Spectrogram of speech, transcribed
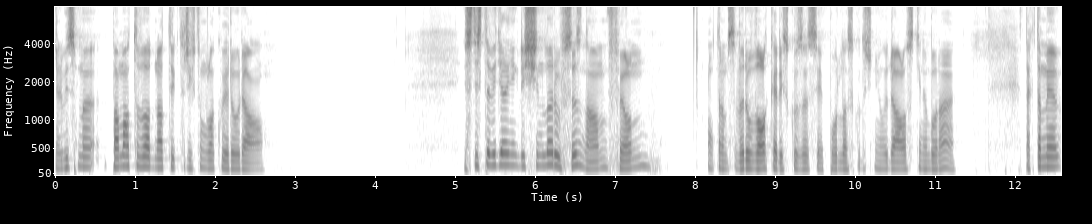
měli bychom pamatovat na ty, kteří v tom vlaku jedou dál. Jestli jste viděli někdy Schindlerův seznam, film, o kterém se vedou velké diskuze, jestli je podle skutečné události nebo ne, tak tam je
